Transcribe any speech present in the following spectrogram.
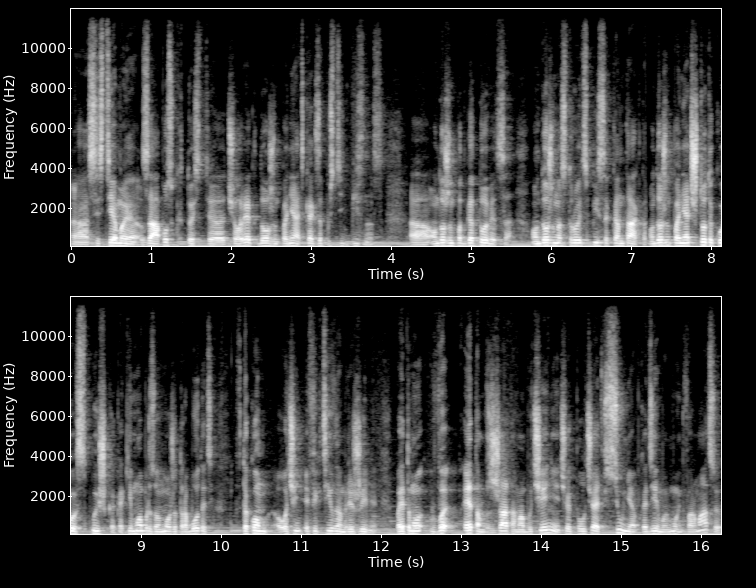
э, системы запуск, то есть э, человек должен понять, как запустить бизнес, э, он должен подготовиться, он должен настроить список контактов, он должен понять, что такое вспышка, каким образом он может работать в таком очень эффективном режиме. Поэтому в этом сжатом обучении человек получает всю необходимую ему информацию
